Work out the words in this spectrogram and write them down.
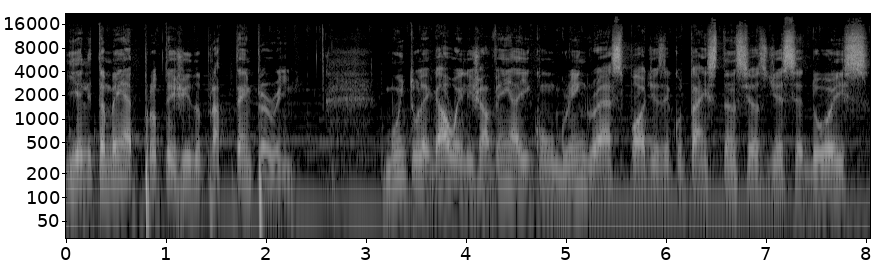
e ele também é protegido para tempering. Muito legal, ele já vem aí com Greengrass, pode executar instâncias de EC2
